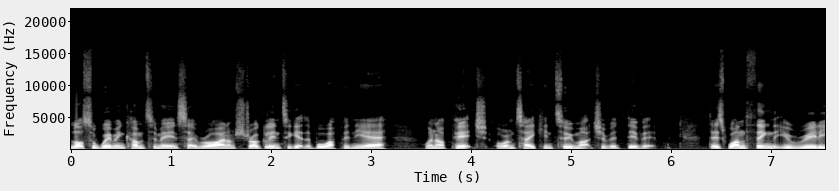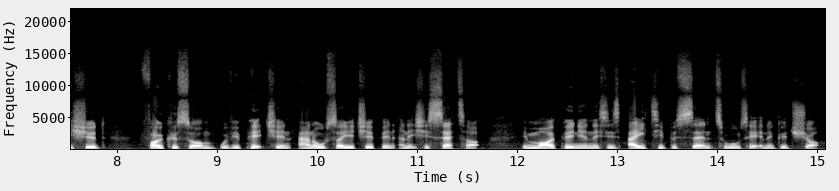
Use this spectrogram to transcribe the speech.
Lots of women come to me and say, Ryan, I'm struggling to get the ball up in the air when I pitch or I'm taking too much of a divot. There's one thing that you really should focus on with your pitching and also your chipping and it's your setup. In my opinion, this is 80% towards hitting a good shot.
